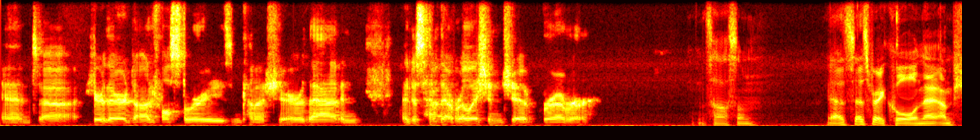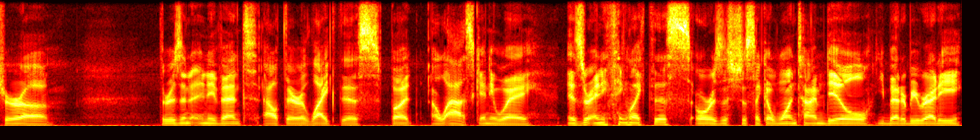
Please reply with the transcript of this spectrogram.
and uh, hear their dodgeball stories and kind of share that and, and just have that relationship forever. That's awesome. Yeah, that's, that's very cool. And I'm sure uh, there isn't an event out there like this, but I'll ask anyway. Is there anything like this, or is this just like a one time deal? You better be ready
